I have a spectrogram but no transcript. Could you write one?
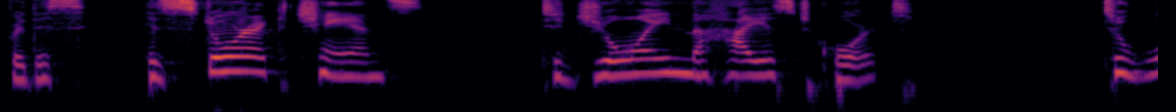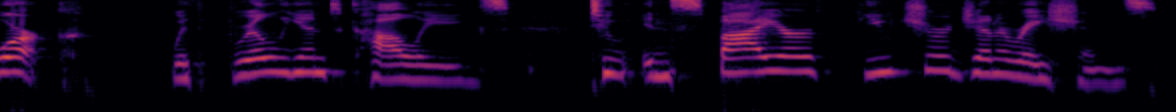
for this historic chance to join the highest court, to work with brilliant colleagues, to inspire future generations,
